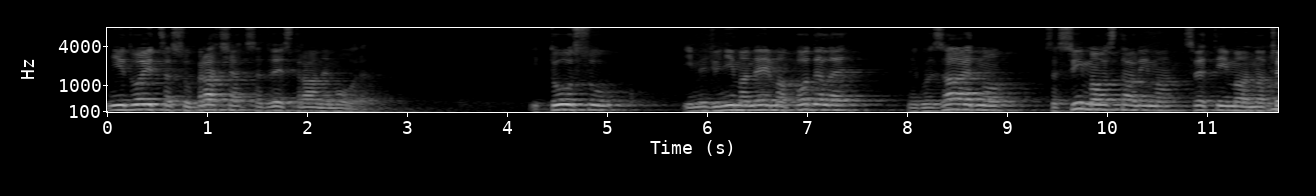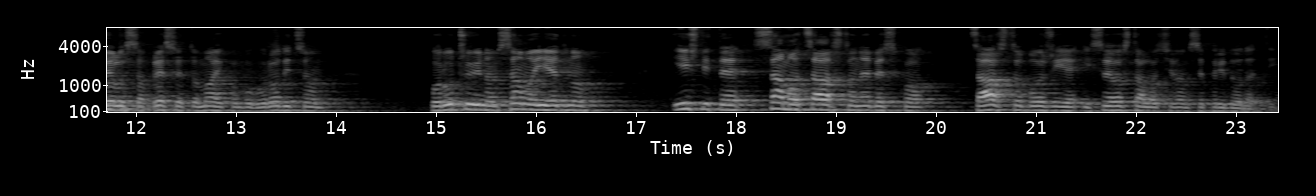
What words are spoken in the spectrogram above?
Njih dvojica su braća sa dve strane mora. I tu su, i među njima nema podele, nego zajedno sa svima ostalima svetima na čelu sa presvetom majkom Bogorodicom poručuju nam samo jedno, ištite samo carstvo nebesko, carstvo Božije i sve ostalo će vam se pridodati.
